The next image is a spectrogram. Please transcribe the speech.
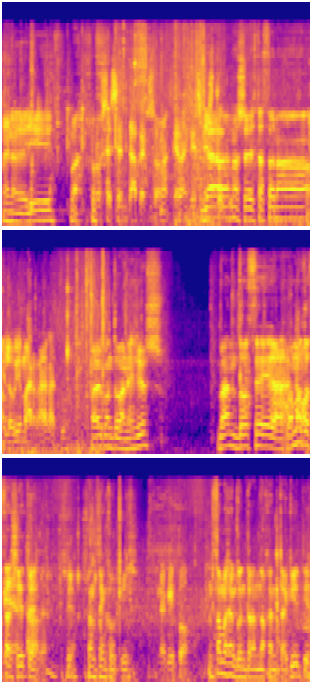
Bueno, de allí. Buah, Unos 60 personas quedan, que es ya esto? no sé, esta zona. Que lo vi más rara, tú. A ver cuánto van ellos. Van 12. Ah, vamos estamos 12 a bien, 7. estamos Sí, son 5 kills. Un equipo. No estamos encontrando gente aquí, tío.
